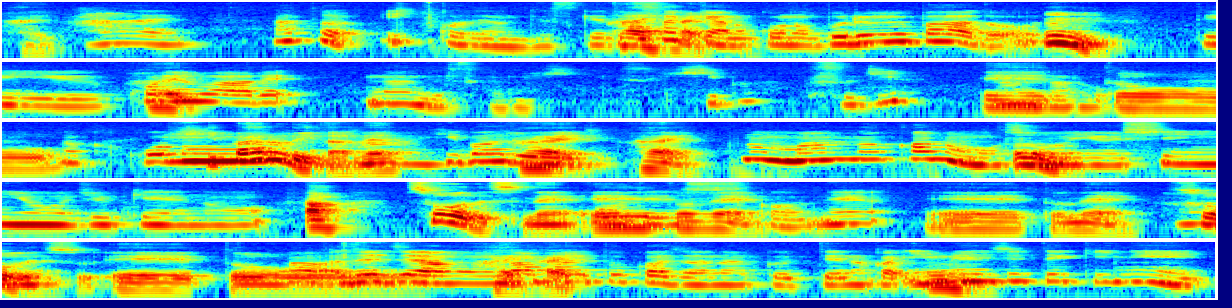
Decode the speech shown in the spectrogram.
はい、はい。あと一個なんですけど、はいはい。さっきあのこのブルーバードっうん、ていうこれはあれ、なんですかね。ヒバ杉？えなんだっ、となんかこのヒバ類だね。はいヒバ類、はいはい。の真ん中のもそういう針葉樹系のあそうですね。子えっ、とね。えっ、とね、はい。そうです。えっ、とあ全然あのはいはい。名前とかじゃなくて、なんかイメージ的に、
